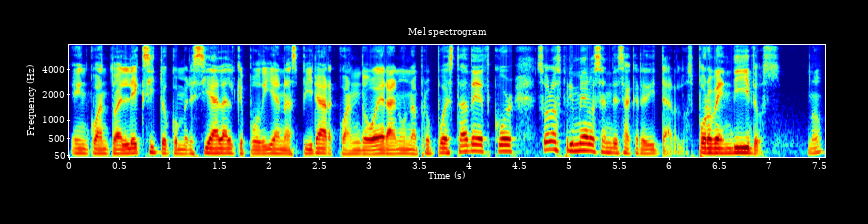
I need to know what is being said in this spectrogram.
en cuanto al éxito comercial al que podían aspirar cuando eran una propuesta deathcore, son los primeros en desacreditarlos, por vendidos, ¿no?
